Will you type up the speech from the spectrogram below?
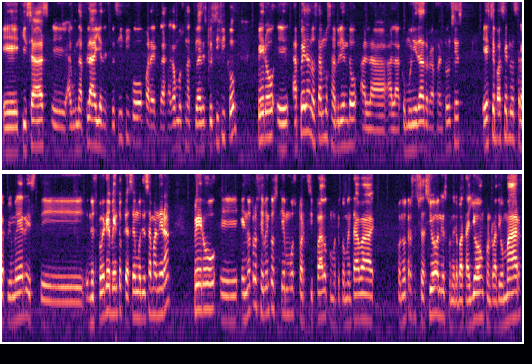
eh, quizás eh, alguna playa en específico, para que hagamos una actividad específico, pero eh, apenas nos estamos abriendo a la, a la, comunidad, Rafa. Entonces, este va a ser nuestra primer, este, nuestro primer evento que hacemos de esa manera, pero en otros eventos que hemos participado, como te comentaba, con otras asociaciones, con el batallón, con Radio Mar,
